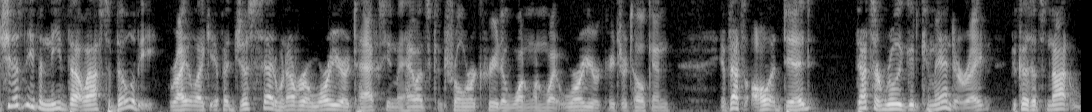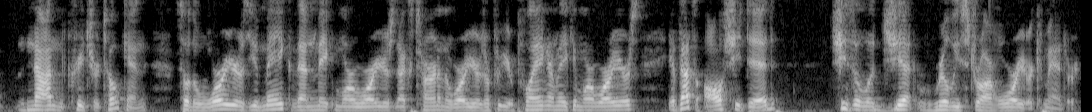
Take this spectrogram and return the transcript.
She doesn't even need that last ability, right? Like if it just said whenever a warrior attacks, you may have its controller create a one-one white warrior creature token. If that's all it did, that's a really good commander, right? Because it's not non-creature token. So the warriors you make then make more warriors next turn, and the warriors you're playing are making more warriors. If that's all she did, she's a legit, really strong warrior commander.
